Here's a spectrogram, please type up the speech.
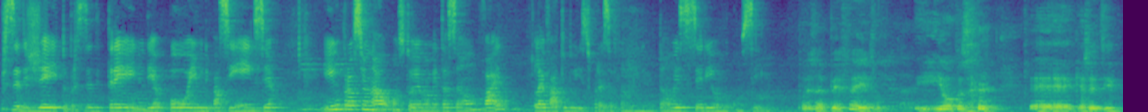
precisa de jeito, precisa de treino, de apoio, de paciência. E um profissional, consultor em amamentação, vai levar tudo isso para essa família. Então, esse seria o meu conselho. Pois é, perfeito. E, uma coisa é, é, que a gente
